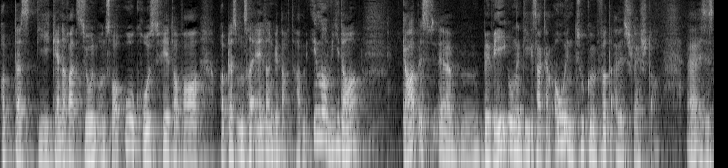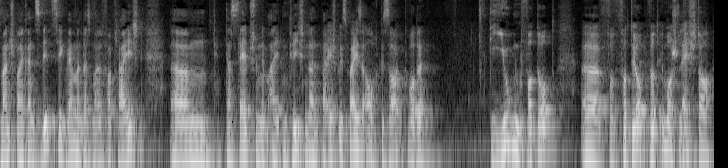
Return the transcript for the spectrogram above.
ob das die Generation unserer Urgroßväter war, ob das unsere Eltern gedacht haben, immer wieder gab es äh, Bewegungen, die gesagt haben, oh, in Zukunft wird alles schlechter. Äh, es ist manchmal ganz witzig, wenn man das mal vergleicht, ähm, dass selbst schon im alten Griechenland beispielsweise auch gesagt wurde, die Jugend verdorrt, äh, verdirbt, wird immer schlechter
